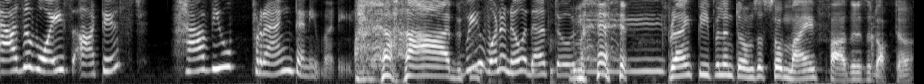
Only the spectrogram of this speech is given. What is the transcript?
as a voice artist, have you pranked anybody? We want to know that story. prank people in terms of so my father is a doctor.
